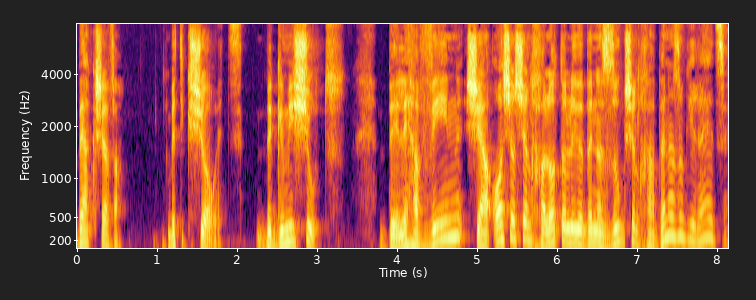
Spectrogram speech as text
בהקשבה, בתקשורת, בגמישות, בלהבין שהאושר שלך לא תלוי בבן הזוג שלך, בן הזוג יראה את זה.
